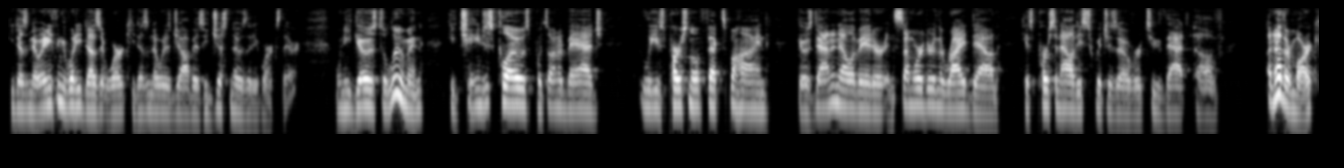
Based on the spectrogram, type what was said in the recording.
He doesn't know anything of what he does at work. He doesn't know what his job is. He just knows that he works there. When he goes to Lumon, he changes clothes, puts on a badge, leaves personal effects behind, goes down an elevator, and somewhere during the ride down, his personality switches over to that of another Mark,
